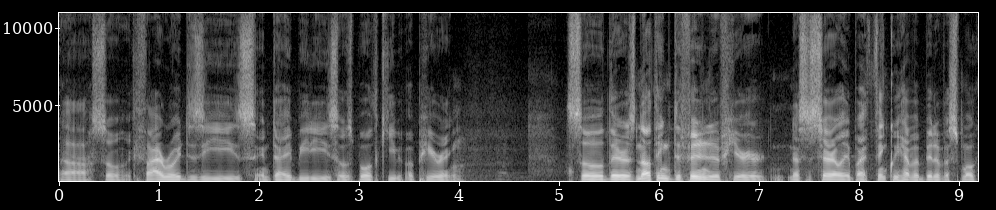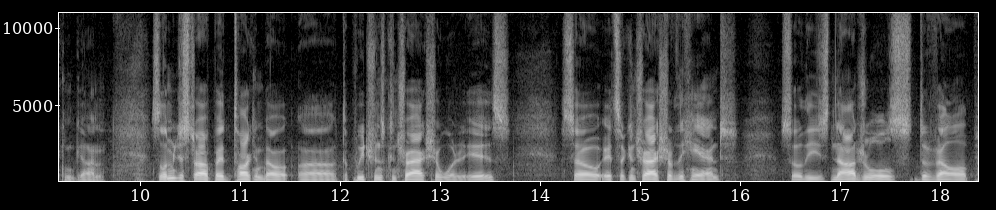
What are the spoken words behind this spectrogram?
uh, so like thyroid disease and diabetes. Those both keep appearing. So there's nothing definitive here necessarily, but I think we have a bit of a smoking gun. So let me just start by talking about uh, Dupuytren's contracture, what it is. So it's a contracture of the hand. So these nodules develop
